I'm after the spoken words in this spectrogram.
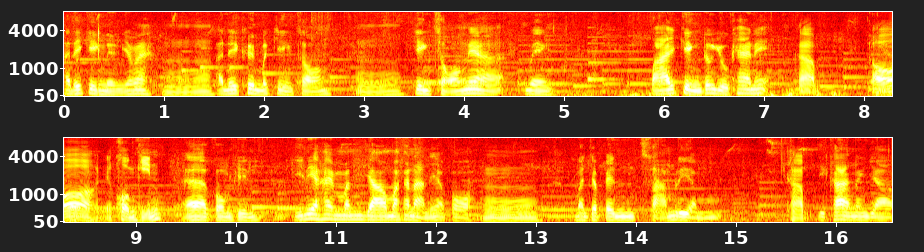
อันนี้กิ่งหนึ่งใช่ไหมอืมอันนี้ขึ้นมากิ่งสองอืมกิ่งสองเนี่ยเมงปลายกิ่งต้องอยู่แค่นี้ครับอ๋อเดี๋ยวข่มหินเออโคมหินอีเนี่ยให้มันยาวมาขนาดเนี้ยพอ อืม มันจะเป็นสามเหลี่ยมครับอีกข้างหนึงยาว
